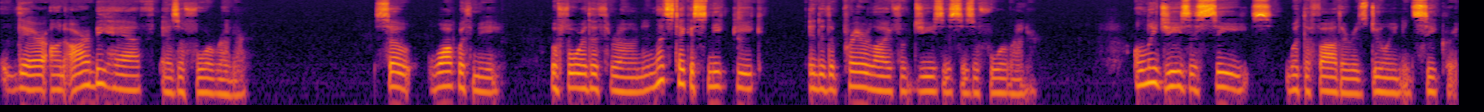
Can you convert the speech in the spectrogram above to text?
there on our behalf as a forerunner. So, walk with me before the throne and let's take a sneak peek into the prayer life of Jesus as a forerunner. Only Jesus sees what the Father is doing in secret.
